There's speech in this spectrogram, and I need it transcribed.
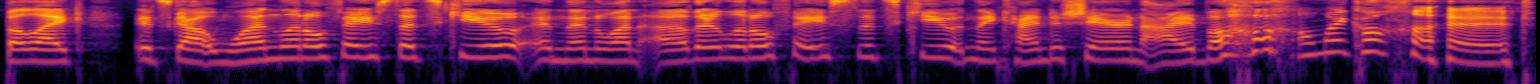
but like it's got one little face that's cute and then one other little face that's cute, and they kind of share an eyeball. Oh my god.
